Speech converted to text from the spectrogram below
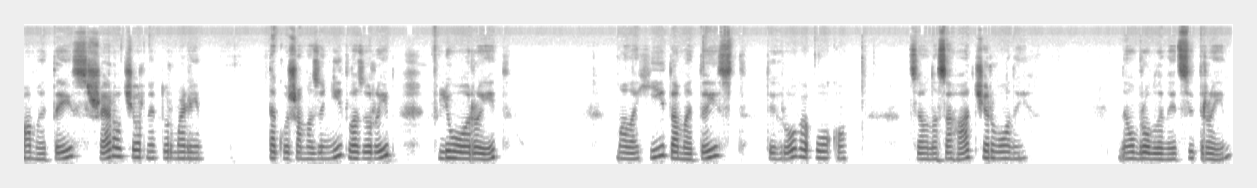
аметис, шерл чорний турмалін. Також амазоніт, лазурит, флюорит, малахіт, аметист, тигрове око. Це у нас агат червоний, необроблений цитрин.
